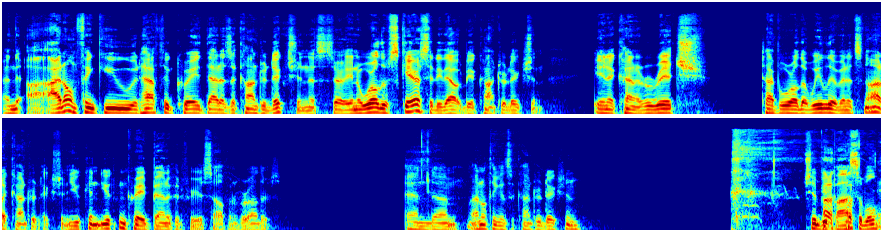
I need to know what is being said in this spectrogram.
And I I don't think you would have to create that as a contradiction necessarily. In a world of scarcity, that would be a contradiction. In a kind of rich type of world that we live in, it's not a contradiction. You can you can create benefit for yourself and for others. And um, I don't think it's a contradiction. Should be possible.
